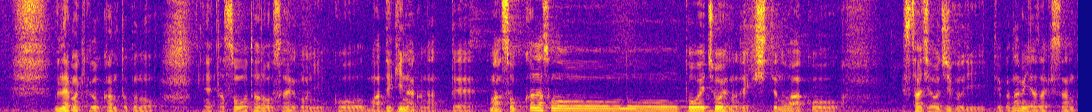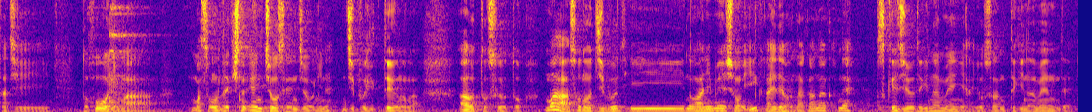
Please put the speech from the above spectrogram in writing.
浦山清監督の「え辰野五太郎」を最後にこう、まあ、できなくなって、まあ、そこからその東映長編の歴史っていうのはこうスタジオジブリっていうかな宮崎さんたちの方にまあまあ、その歴史の延長線上にねジブリっていうのがあるとするとまあそのジブリのアニメーション以外ではなかなかねスケジュール的な面や予算的な面で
